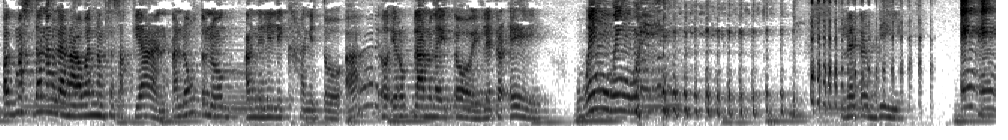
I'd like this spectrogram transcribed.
Pagmasdan ang larawan ng sasakyan, anong tunog ang nililikha nito? Ay, o eroplano na ito. Eh. Letter A. Wing, wing, wing. Letter B. Ing, ing,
